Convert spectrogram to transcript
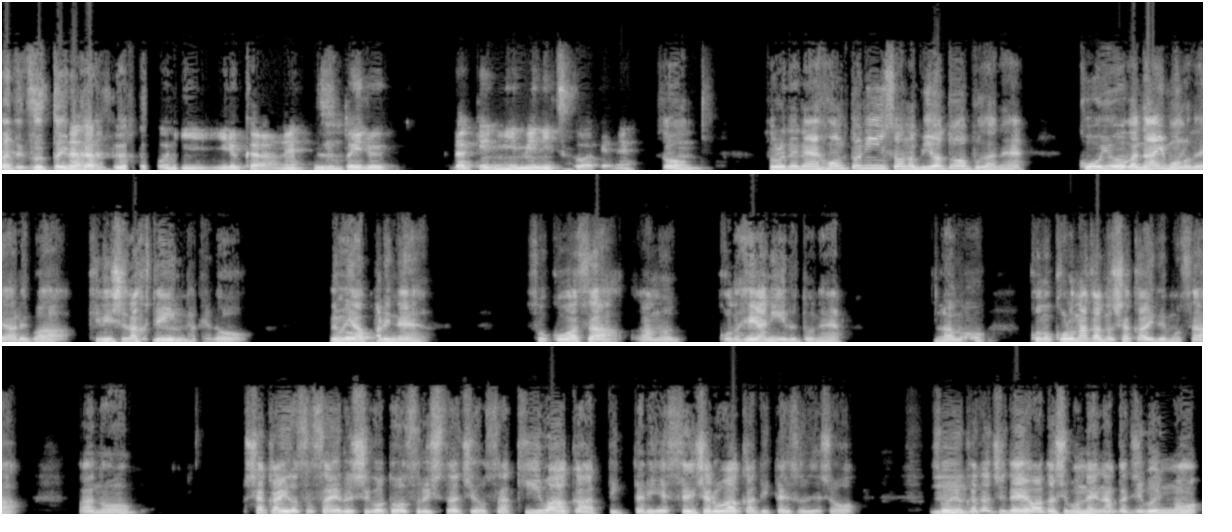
だってずっといるからさ。そこにいるからね。ずっといるだけに目につくわけね。そう。うん、それでね、本当にそのビオトープがね、紅葉がないものであれば気にしなくていいんだけど、でもやっぱりね、そこはさ、あの、この部屋にいるとね、あの、このコロナ禍の社会でもさ、あの、社会を支える仕事をする人たちをさ、キーワーカーって言ったり、エッセンシャルワーカーって言ったりするでしょ？そういう形で、私もね、なんか自分の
